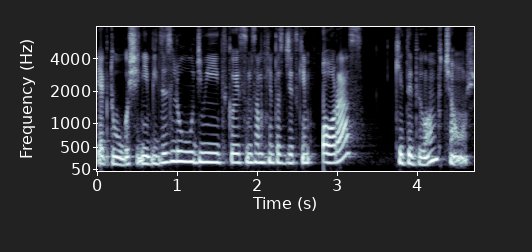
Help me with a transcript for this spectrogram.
jak długo się nie widzę z ludźmi, tylko jestem zamknięta z dzieckiem oraz kiedy byłam w ciąży.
